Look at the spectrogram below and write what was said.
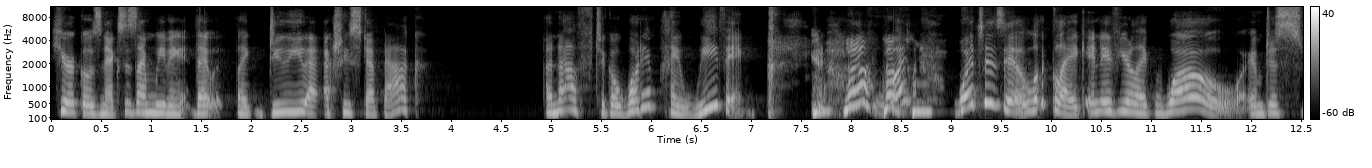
here it goes next. As I'm weaving that, like, do you actually step back enough to go, what am I weaving? what what does it look like? And if you're like, whoa, I'm just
